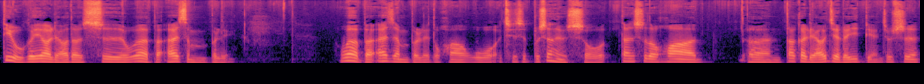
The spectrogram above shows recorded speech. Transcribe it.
第五个要聊的是 Web Assembly。Web Assembly 的话，我其实不是很熟，但是的话，嗯，大概了解了一点，就是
